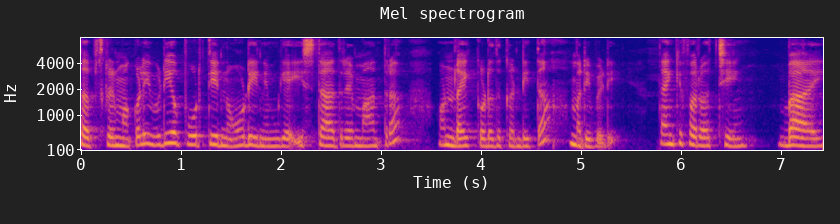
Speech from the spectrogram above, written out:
ಸಬ್ಸ್ಕ್ರೈಬ್ ಮಾಡ್ಕೊಳ್ಳಿ. ವಿಡಿಯೋ ಪೂರ್ತಿ ನೋಡಿ, ನಿಮಗೆ ಇಷ್ಟ ಆದರೆ ಮಾತ್ರ ಒಂದು ಲೈಕ್ ಕೊಡೋದು ಖಂಡಿತ ಮರಿಬೇಡಿ. Thank you for watching bye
